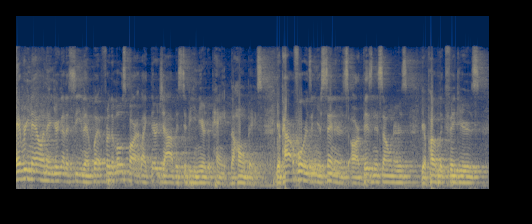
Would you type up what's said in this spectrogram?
every now and then you're gonna see them, but for the most part, like their job is to be near the paint, the home base. Your power forwards and your centers are business owners, your public figures,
